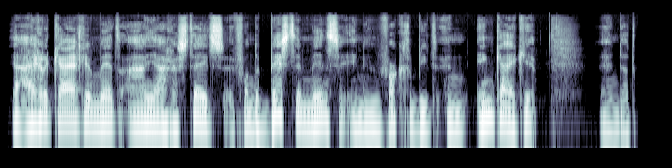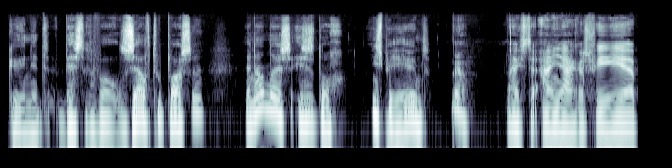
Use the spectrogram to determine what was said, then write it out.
Ja, eigenlijk krijg je met aanjagers steeds van de beste mensen in hun vakgebied een inkijkje. En dat kun je in het beste geval zelf toepassen. En anders is het nog inspirerend. Luister Aanjagers via je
